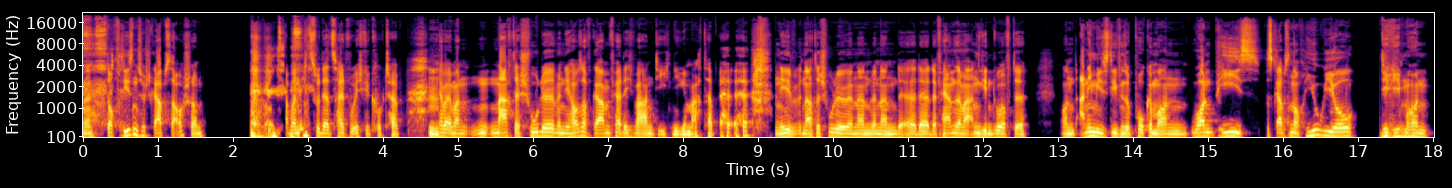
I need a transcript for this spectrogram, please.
Doch, Fliesentisch gab's da auch schon. aber nicht zu der Zeit, wo ich geguckt habe. Hm. Ich habe immer nach der Schule, wenn die Hausaufgaben fertig waren, die ich nie gemacht habe, nee, nach der Schule, wenn dann, wenn dann der, der, der Fernseher mal angehen durfte und Animes liefen, so Pokémon, One Piece, was gab's noch, Yu-Gi-Oh!, Digimon.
